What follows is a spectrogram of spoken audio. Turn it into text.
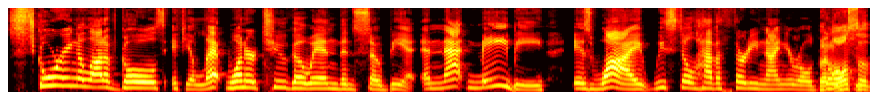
scoring a lot of goals. If you let one or two go in, then so be it. And that maybe is why we still have a 39 year old But also-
